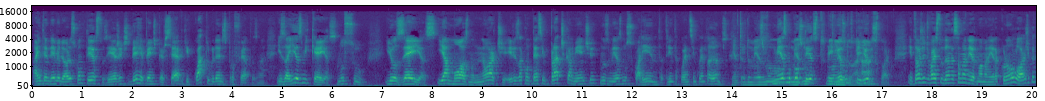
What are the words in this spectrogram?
a entender melhor os contextos. E aí a gente de repente percebe que quatro grandes profetas, né? Isaías, Miqueias no sul e Oséias e Amós no norte, eles acontecem praticamente nos mesmos 40, 30, 40, 50 anos. Dentro do mesmo, mesmo contexto, mesmo período, no mesmo período histórico. Então a gente vai estudando dessa maneira, de uma maneira cronológica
